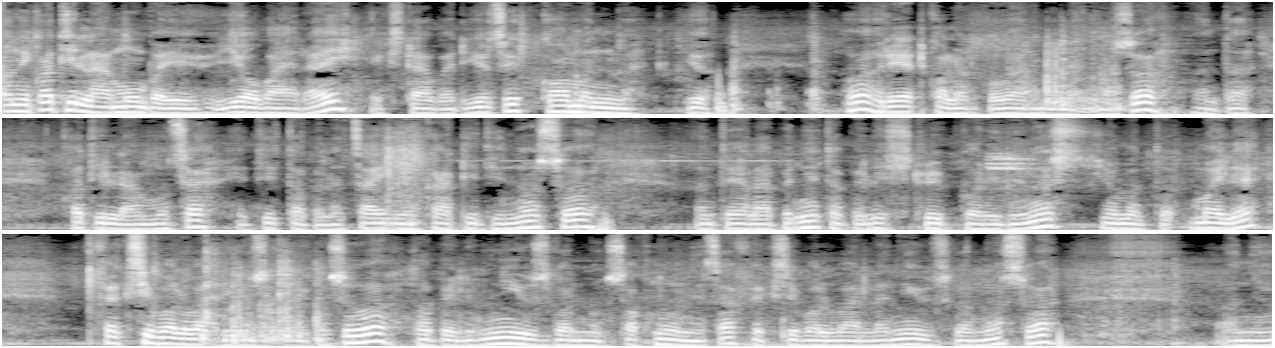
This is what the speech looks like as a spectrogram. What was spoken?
अनि कति लामो भयो यो वायर है एक्स्ट्रा वायर यो चाहिँ कमनमा यो हो रेड कलरको वायर मिलाउनुहोस् हो। अन्त कति लामो छ यति तपाईँलाई चाहिने काटिदिनुहोस् हो। अन्त यसलाई पनि तपाईँले स्ट्रिप गरिदिनुहोस्। यो मतलब मैले फ्लेक्सिबल वायर युज गरेको छु हो। तपाईँहरूले पनि युज गर्नु सक्नुहुनेछ। फ्लेक्सिबल वायरलाई नै युज गर्नुहोस् हो। अनि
